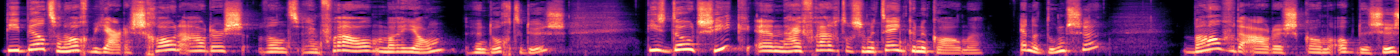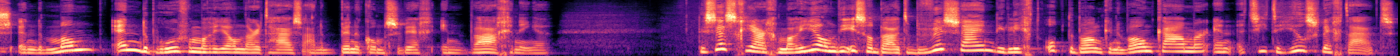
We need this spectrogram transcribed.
die belt zijn hoogbejaarde schoonouders, want zijn vrouw, Marianne, hun dochter dus, die is doodziek en hij vraagt of ze meteen kunnen komen. En dat doen ze. Behalve de ouders komen ook de zus en de man en de broer van Marianne naar het huis aan de Bennekomseweg in Wageningen. De 60-jarige Marianne die is al buiten bewustzijn, die ligt op de bank in de woonkamer en het ziet er heel slecht uit.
